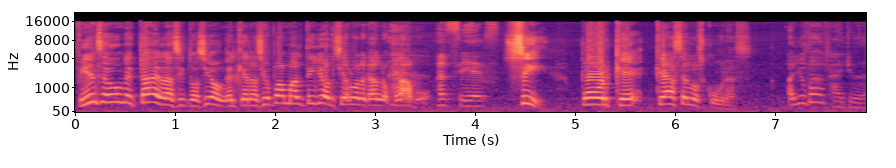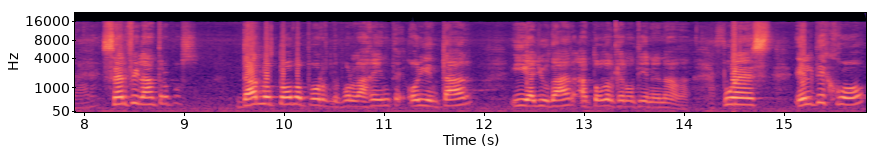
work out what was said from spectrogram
Fíjense dónde está la situación. El que nació para martillo, el cielo le caen los clavos. Así es. Sí, porque ¿qué hacen los curas? Ayudar. Ayudar. Ser filántropos, darlo todo por, por la gente, orientar y ayudar a todo el que no tiene nada. Pues él dejó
